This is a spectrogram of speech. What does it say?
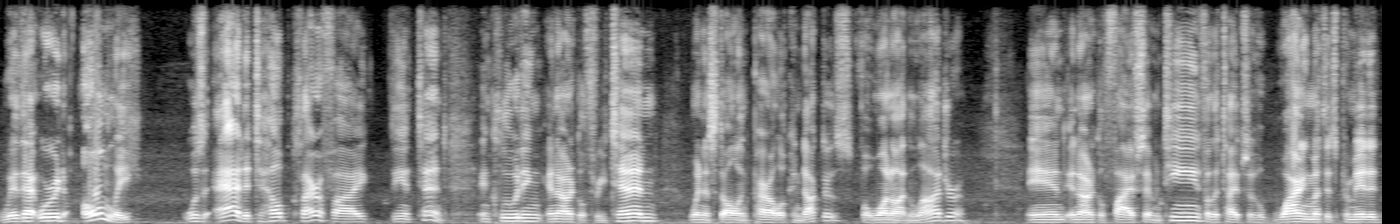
where that word only was added to help clarify the intent, including in Article 310 when installing parallel conductors for one aught and larger, and in Article 517 for the types of wiring methods permitted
